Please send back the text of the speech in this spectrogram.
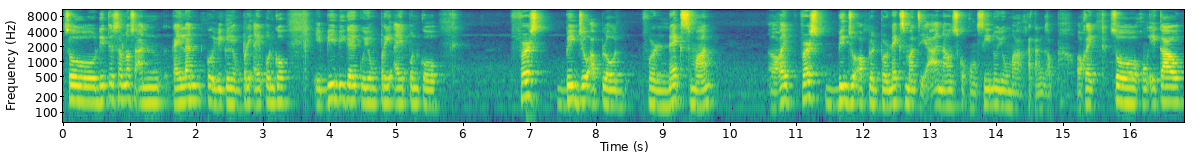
So, dito sa no, saan, kailan ko ibigay yung free iPhone ko, ibibigay ko yung free iPhone ko first video upload for next month. Okay, first video upload for next month, i-announce ko kung sino yung makakatanggap. Okay, so kung ikaw,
